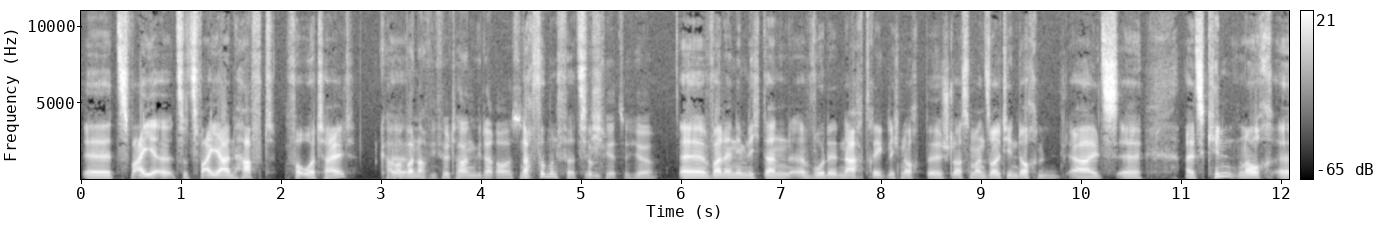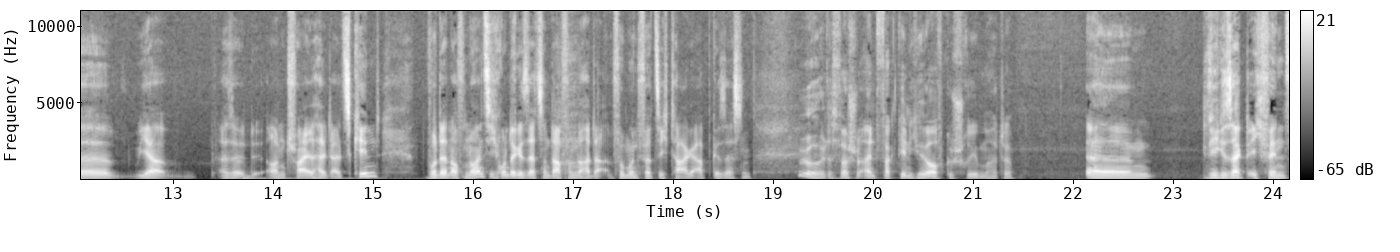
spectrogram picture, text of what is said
äh, zwei, äh, zu zwei Jahren Haft verurteilt. Kam Äh, aber nach wie vielen Tagen wieder raus? Nach 45. 45, ja. Äh, weil er nämlich dann äh, wurde nachträglich noch beschlossen, man sollte ihn doch als, äh, als Kind noch, äh, ja, also on trial halt als Kind, wurde dann auf 90 runtergesetzt und davon hat er 45 Tage abgesessen. Ja, das war schon ein Fakt, den ich hier aufgeschrieben hatte. Ähm, wie gesagt, ich finde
